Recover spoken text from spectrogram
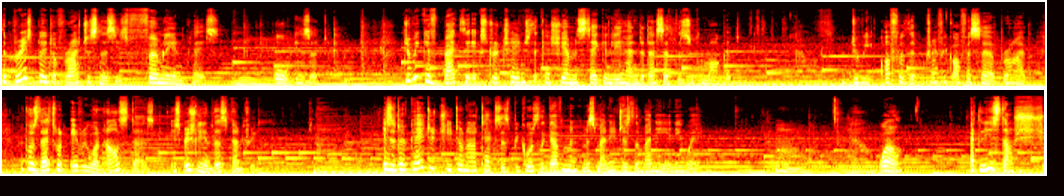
The breastplate of righteousness is firmly in place, or is it? Do we give back the extra change the cashier mistakenly handed us at the supermarket? Do we offer the traffic officer a bribe? Because that's what everyone else does, especially in this country. Is it okay to cheat on our taxes because the government mismanages the money anyway? Hmm. Well, at least our, sh-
